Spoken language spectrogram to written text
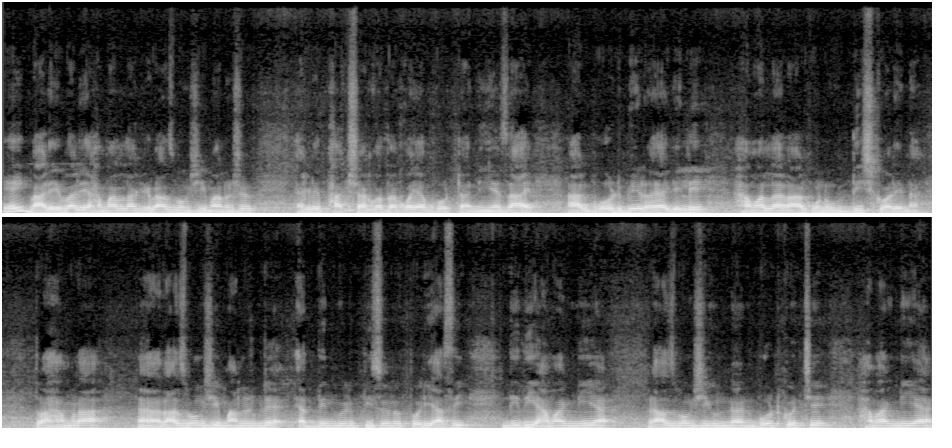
এই বারে বারে আমার লাগে রাজবংশী মানুষের একটা ফাঁকসা কথা কয়া ভোটটা নিয়ে যায় আর ভোট বের হয়ে গেলে হামালার আর কোনো উদ্দেশ্য করে না। তো আমরা রাজবংশী মানুষগুলো একদিন করে পিছনে পড়ে আসি। দিদি, আমাক নিয়ে রাজবংশী উন্নয়ন বোর্ড করছে, আমাক নিয়ে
